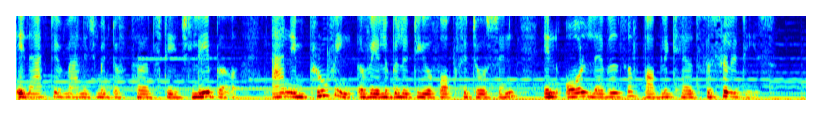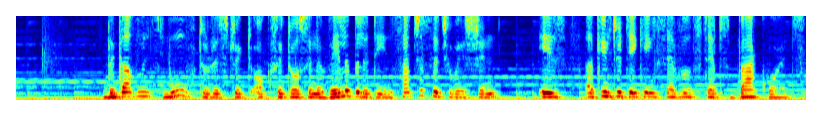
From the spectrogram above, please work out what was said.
in active management of third stage labor and improving availability of oxytocin in all levels of public health facilities. The government's move to restrict oxytocin availability in such a situation is akin to taking several steps backwards.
